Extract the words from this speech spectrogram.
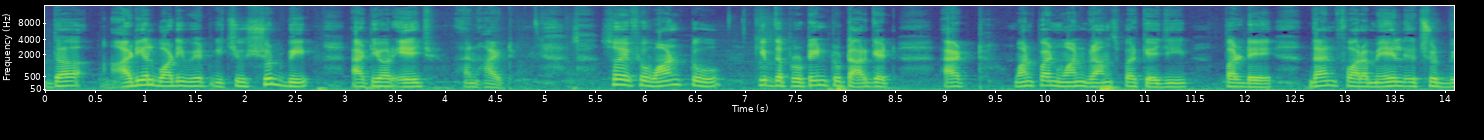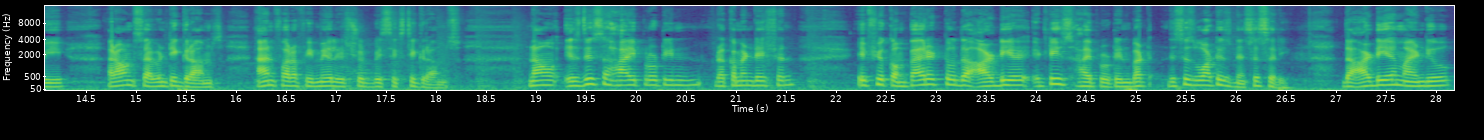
the ideal body weight which you should be at your age and height. So, if you want to keep the protein to target at 1.1 grams per kg per day, then for a male it should be around 70 grams, and for a female it should be 60 grams. Now, is this a high protein recommendation? If you compare it to the RDA, it is high protein, but this is what is necessary. The RDA, mind you,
